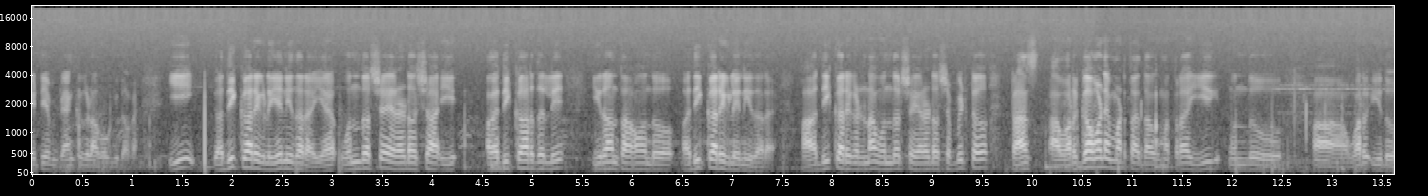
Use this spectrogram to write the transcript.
ಎ ಟಿ ಎಂ ಬ್ಯಾಂಕ್ಗಳಾಗೋಗಿದ್ದಾವೆ ಈ ಅಧಿಕಾರಿಗಳು ಏನಿದ್ದಾರೆ ಒಂದು ವರ್ಷ ಎರಡು ವರ್ಷ ಈ ಅಧಿಕಾರದಲ್ಲಿ ಇರೋಂತಹ ಒಂದು ಅಧಿಕಾರಿಗಳೇನಿದ್ದಾರೆ, ಆ ಅಧಿಕಾರಿಗಳನ್ನ ಒಂದು ವರ್ಷ, ಎರಡು ವರ್ಷ ಬಿಟ್ಟು ಟ್ರಾನ್ಸ್ ವರ್ಗಾವಣೆ ಮಾಡ್ತಾ ಇದ್ದಾಗ ಮಾತ್ರ ಈ ಒಂದು ವರ್, ಇದು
